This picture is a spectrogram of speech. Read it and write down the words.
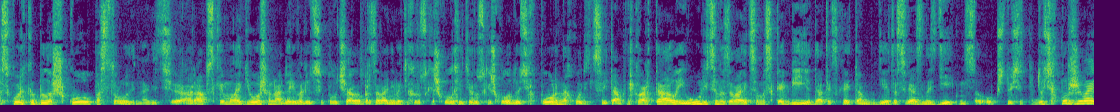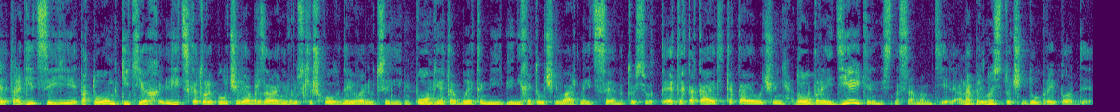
сколько было школ построено, ведь арабская молодежь, она для революции получала образование в этих русских школах. Эти русские школы до сих пор находятся, и там кварталы, и улицы называются Москобия, да, так сказать, там, где это связано с деятельностью общества. То есть до сих пор живая традиция, и потомки тех лиц, которые получили образование в русских школах до революции, они помнят об этом, и для них это очень важно и ценно. То есть вот это какая-то такая очень добрая деятельность на самом деле, она приносит очень добрые плоды.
